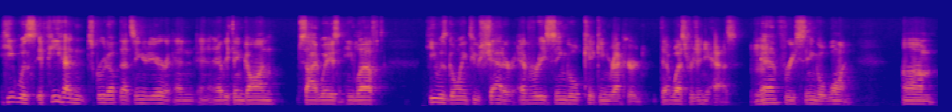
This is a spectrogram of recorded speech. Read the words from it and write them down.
he was if he hadn't screwed up that senior year and and everything gone sideways and he left, he was going to shatter every single kicking record that West Virginia has. Mm-hmm. Every single one. Um,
